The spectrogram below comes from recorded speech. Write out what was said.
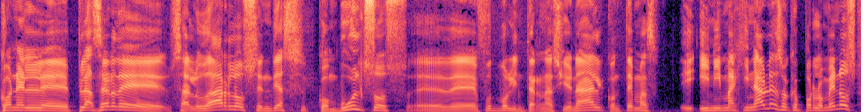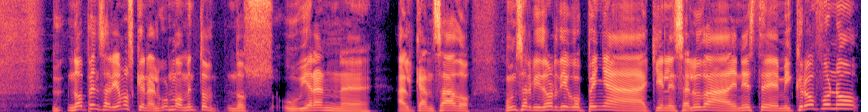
Con el eh, placer de saludarlos en días convulsos eh, de fútbol internacional, con temas inimaginables o que por lo menos no pensaríamos que en algún momento nos hubieran eh, alcanzado. Un servidor, Diego Peña, quien les saluda en este micrófono,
